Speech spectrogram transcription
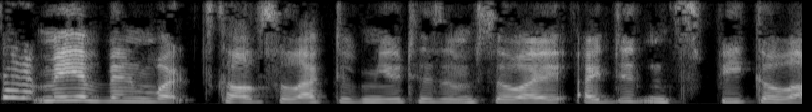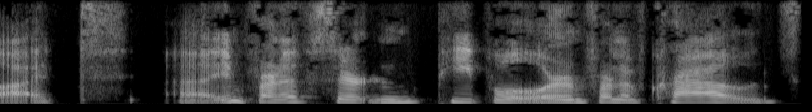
that it may have been what's called selective mutism. So I, I didn't speak a lot, uh, in front of certain people or in front of crowds.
